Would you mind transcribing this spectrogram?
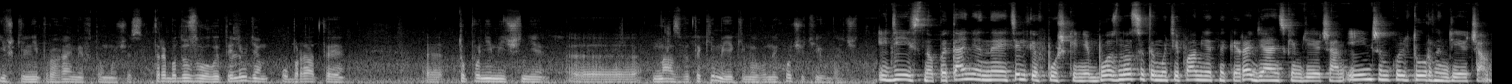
і в шкільній програмі, в тому числі. Треба дозволити людям обрати топонімічні е, назви такими, якими вони хочуть їх бачити. І дійсно, питання не тільки в Пушкіні, бо зноситимуть і пам'ятники радянським діячам і іншим культурним діячам.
